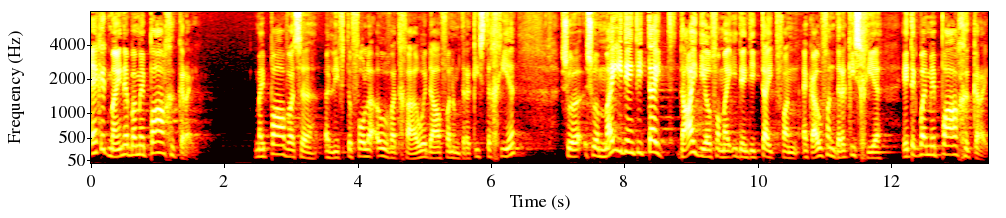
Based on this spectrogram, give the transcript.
Ek het myne by my pa gekry. My pa was 'n 'n liefdevolle ou wat gehou het daarvan om drukkies te gee. So so my identiteit, daai deel van my identiteit van ek hou van drukkies gee, het ek by my pa gekry.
